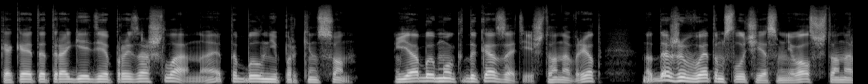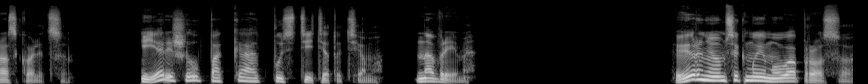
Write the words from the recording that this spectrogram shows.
Какая-то трагедия произошла, но это был не Паркинсон. Я бы мог доказать ей, что она врет, но даже в этом случае я сомневался, что она расколется. И я решил пока отпустить эту тему. На время. Вернемся к моему вопросу.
